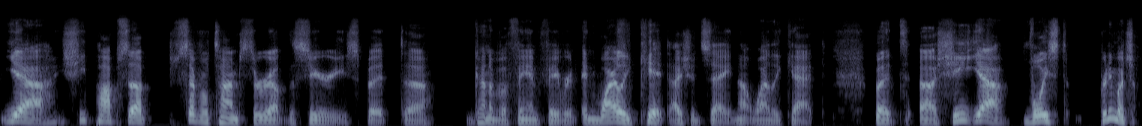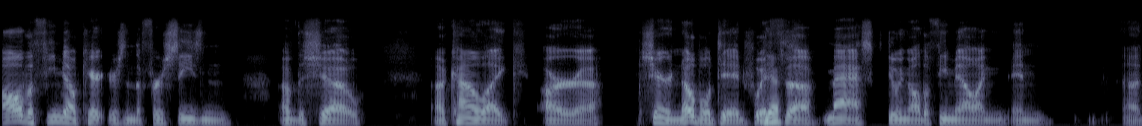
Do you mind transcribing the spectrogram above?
Yeah, she pops up several times throughout the series, but uh kind of a fan favorite. And WilyKit, I should say, not WilyKat. But uh she yeah, voiced pretty much all the female characters in the first season of the show. Uh kind of like our uh Sharon Noble did with Yes. uh Mask doing all the female and and uh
